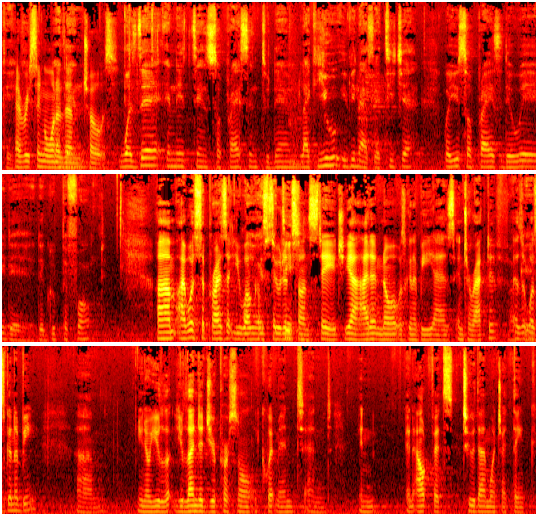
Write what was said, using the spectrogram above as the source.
Okay. Every single one of them chose. Was there anything surprising to them? Like you, even as a teacher, were you surprised the way the, the group performed? Um, I was surprised that you welcomed students on stage. Yeah, I didn't know it was going to be as interactive as it was going to be. Um, you know, you you lended your personal equipment and in and outfits to them, which I think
